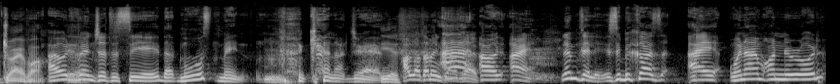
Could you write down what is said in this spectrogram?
driver. I would Yeah. venture to say that most men mm. cannot drive. Yes. A lot of men I- can drive. all right, all right, let me tell you. You see, because I, when I'm on the road,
